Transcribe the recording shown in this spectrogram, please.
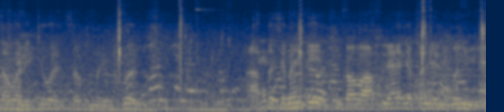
सवारी शिवाय चौकमध्ये शिवाय आताची माहिती गाव आपल्या पण बनविली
